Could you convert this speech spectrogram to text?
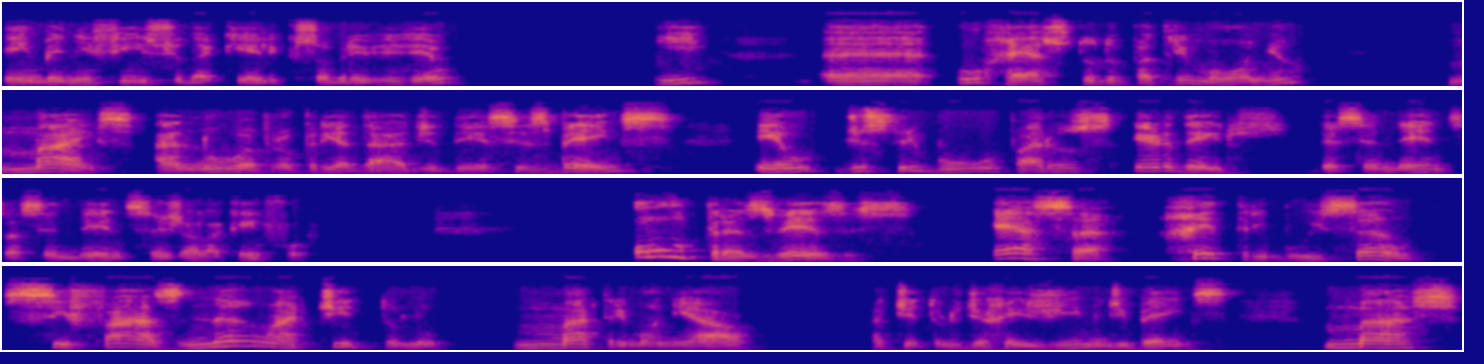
em benefício daquele que sobreviveu, e é, o resto do patrimônio, mais a nua propriedade desses bens, eu distribuo para os herdeiros, descendentes, ascendentes, seja lá quem for. Outras vezes, essa retribuição se faz não a título matrimonial, a título de regime de bens, mas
